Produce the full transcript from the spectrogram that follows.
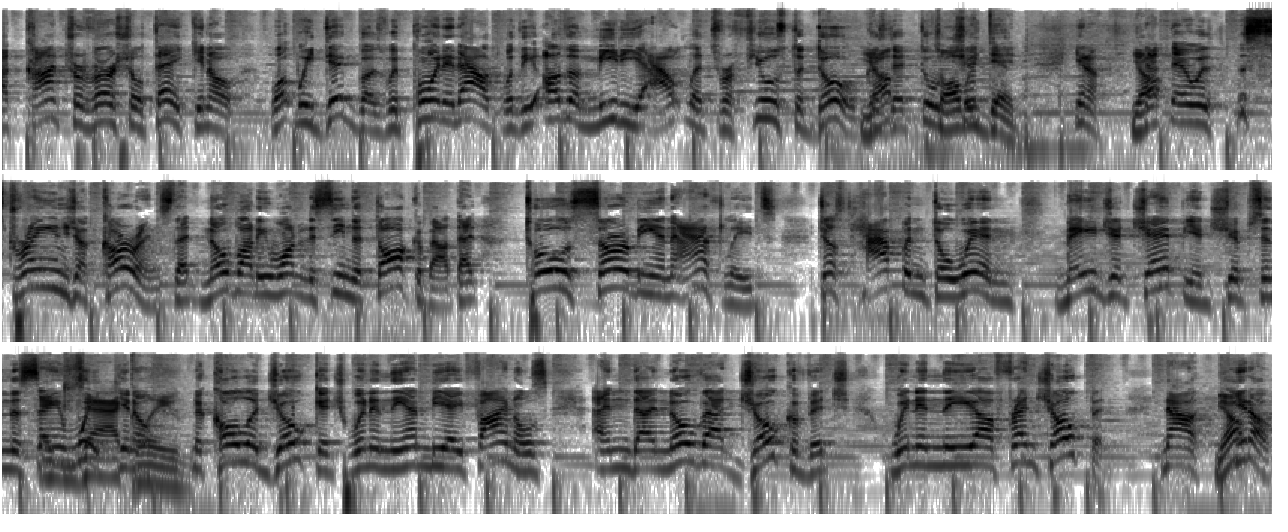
a controversial take. You know, what we did was we pointed out what the other media outlets refused to do because Yup, they're too that's all we did. You know, Yup. that there was the strange occurrence that nobody wanted to seem to talk about. That two Serbian athletes just happened to win major championships in the same week. You know, Nikola Jokic winning the NBA Finals and uh, Novak Djokovic winning the uh, French Open. Now, Yep. you know,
